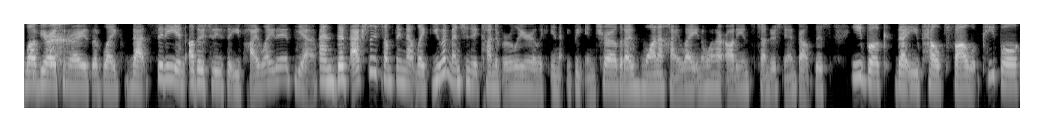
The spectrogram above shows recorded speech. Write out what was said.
love your itineraries of like that city and other cities that you've highlighted. Yeah. And there's actually something that like you had mentioned it kind of earlier, like in the intro, that I want to highlight and I want our audience to understand about this ebook that you've helped follow people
